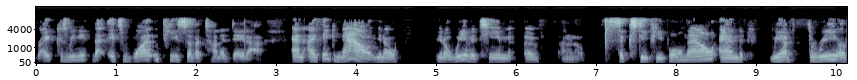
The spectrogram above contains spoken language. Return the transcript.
right? Because we need that. It's one piece of a ton of data, and I think now, you know, you know, we have a team of I don't know, sixty people now, and we have three or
